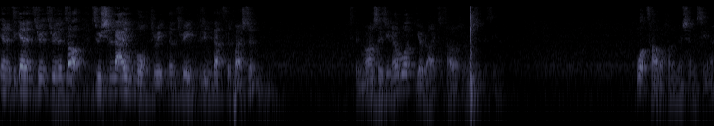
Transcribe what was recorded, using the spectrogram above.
you know, to get in through through the top. So we should allow even more three, than three. Presumably that's the question. So the Gemara says, you know what? You're right. It's halacha. What's halacha?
